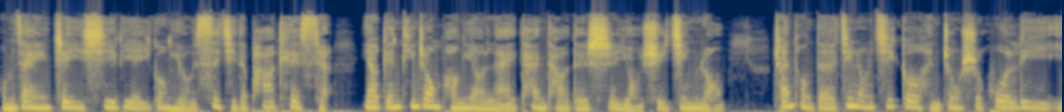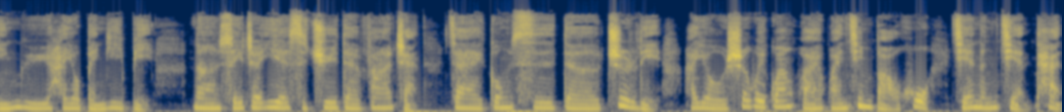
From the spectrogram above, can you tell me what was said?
我们在这一系列一共有四集的 Podcast。要跟听众朋友来探讨的是永续金融。传统的金融机构很重视获利、盈余，还有本益比。那随着 ESG 的发展，在公司的治理、还有社会关怀、环境保护、节能减碳，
